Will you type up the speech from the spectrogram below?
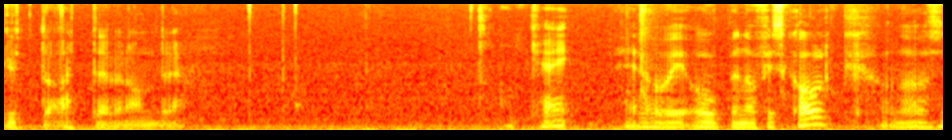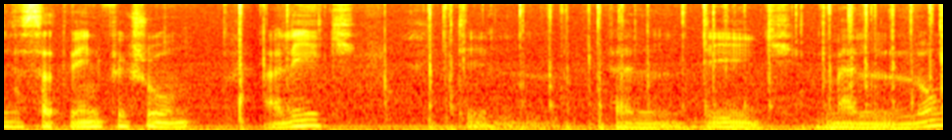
gutter etter hverandre. Ok, her har vi OpenOffice Calc, og da setter vi inn funksjonen er lik tilfeldig mellom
